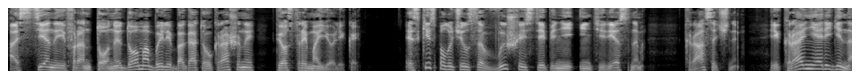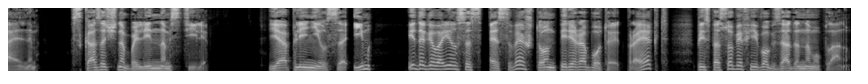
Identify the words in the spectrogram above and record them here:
а стены и фронтоны дома были богато украшены пестрой майоликой. Эскиз получился в высшей степени интересным, красочным и крайне оригинальным, в сказочно-былинном стиле. Я пленился им и договорился с СВ, что он переработает проект, приспособив его к заданному плану.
